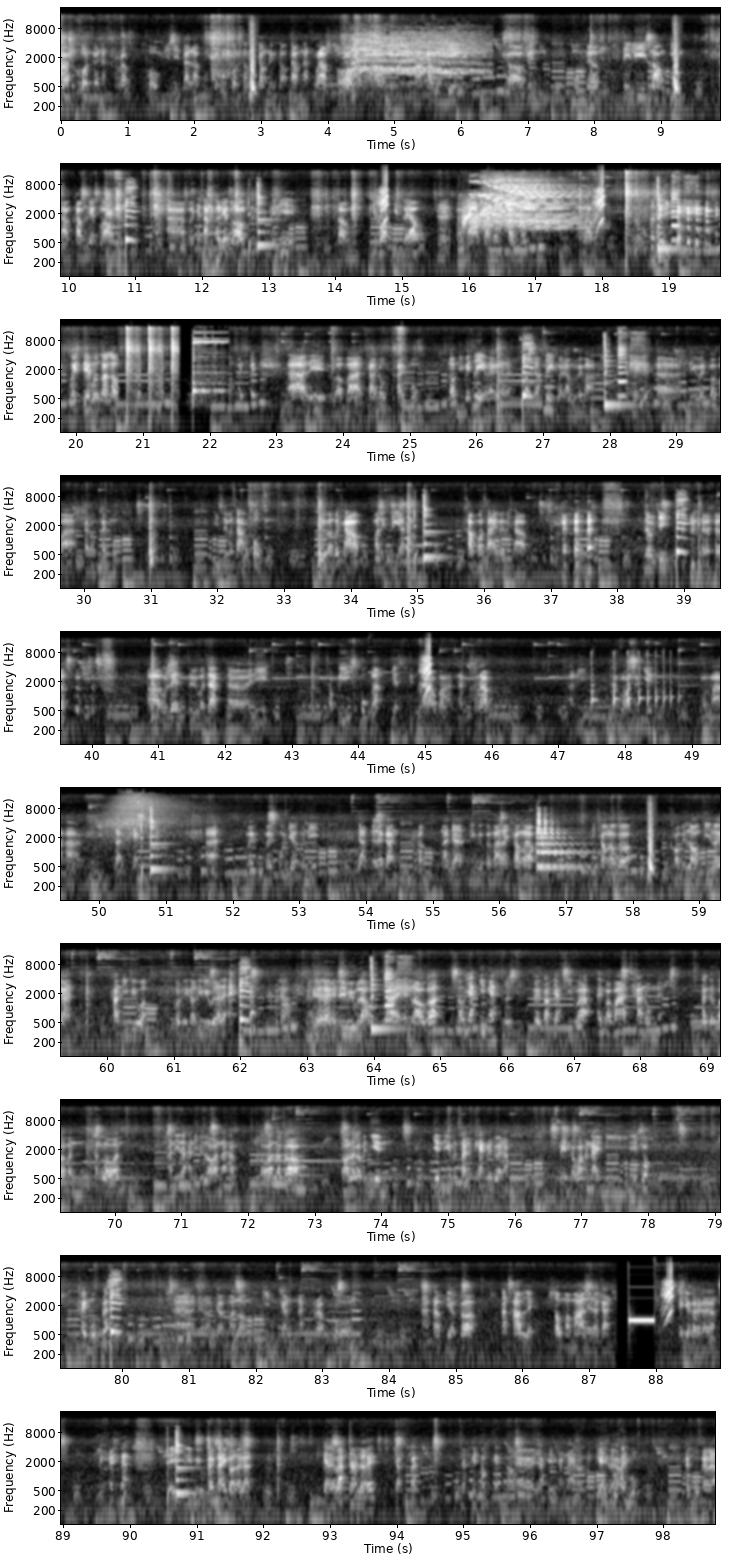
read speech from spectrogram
ชมทุกคนด้วยนะครับ ผมยินดีต้อนรับคุณผู้ชมทุกคนเข้าสู่ช่องหนึ่งสองสามนะครับผมมาครับวันนี้ ก็เป็นมุมเดิมซีรีส์ลองกินตามคำเรียกร้อง อ่าไม่ใช่ตามคำเรียกร้องไอ้นี่ตามที่บอกคลิปแล้วอ่ามาม่าขนมไข่มุกครับไม่เตรียมกันก่อนเราอ่านี่มาม่าชานมไข่มุกรอบนี้ไม่เสกอะไรกันนะรอบแล้ว เสกไปแล้วมันไม่มาอ่าอันนี้เป็นมาม่าชานมไข่มุก มีซื้อมาสามกระปุกซื้อมาเมื่อเช้า มาเลเซีย ขับมอเตอร์ไซค์ไปเมื่อเช้า เร็วจริง อ่าคุณเล่นซื้อมาจากเอ่อไอ้นี่ช้อปปี้ปุกละ79บาทนะครับ อันนี้ทั้งร้อนทั้งเย็นมาม่าห่ายินใส่แข็ง อะไม่ไม่พูดเยอะวันนี้จัดเลยแล้วกันครับน่าจะรีวิวกันมาหลายช่องแล้วที่ช่องเราก็ขอไปลองกินแล้วกัน ถ้ารีวิวอะคนอื่นเขารีวิวไปแล้วแหละรีวิวไปแล้วไม่เหลืออะไรให้รีวิวแล้วใช่เราก็เราอยากกินไงเกิดความอยากกินว่าไอ้มาม่าชานมเนี่ยถ้าเกิดว่ามันทั้งร้อน อันนี้นะอันนี้เป็นร้อนนะครับ ร้อนแล้วก็ร้อนแล้วก็เป็นเย็น เย็นนี่มันใส่น้ำแข็งเลยด้วยนะไม่เห็นเขาว่าข้างในมีไอ้พวกไข่มุกด้วย อ่าเดี๋ยวเราจะมาลองกินกันนะครับผมอ่าครับเดี๋ยวก็ตัดภาพไปเลยต้มมาม่าเลยแล้วกันเอ้ยเดี๋ยวก่อนเดี๋ยวก่อนเดี๋ยวก่อนไปรีวิวข้างในก่อนแล้วกัน แกะเลยปะจัดเลย จัดไปอยากเห็นต้องแกะเอาเอออยากเห็นข้างในเราต้องแกะแกะดูแล้วไข่มุกไข่มุกใช่ไหม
